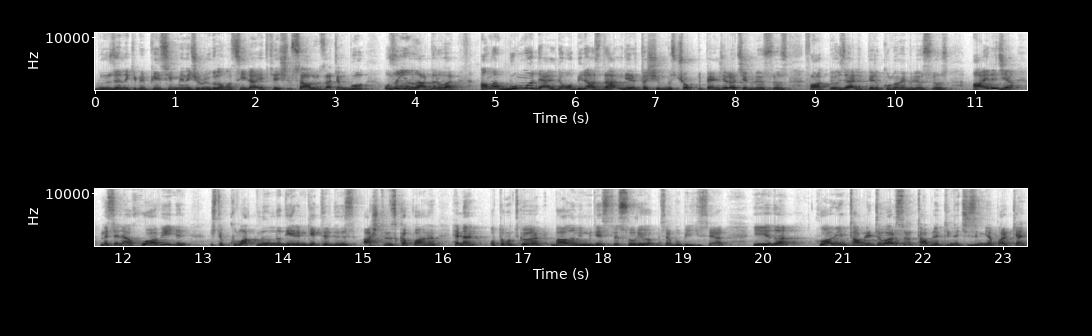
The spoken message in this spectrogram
bunun üzerindeki bir PC Manager uygulamasıyla etkileşim sağlıyor. Zaten bu uzun yıllardır var. Ama bu modelde o biraz daha ileri taşınmış. Çoklu pencere açabiliyorsunuz. Farklı özellikleri kullanabiliyorsunuz. Ayrıca mesela Huawei'nin işte kulaklığında diyelim getirdiğiniz, açtığınız kapağını hemen otomatik olarak bağlanayım mı diye size soruyor. Mesela bu bilgisayar. Ya da Huawei'nin tableti varsa tabletinde çizim yaparken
